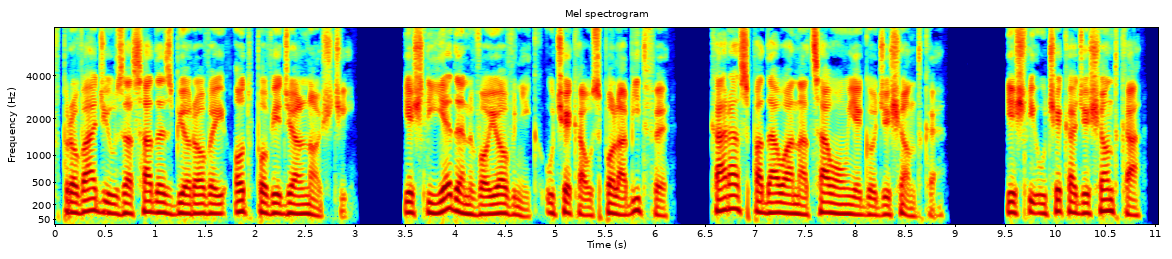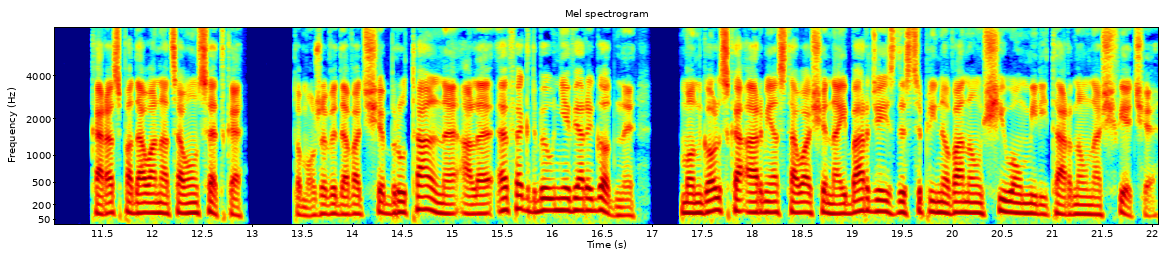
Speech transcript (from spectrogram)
wprowadził zasadę zbiorowej odpowiedzialności. Jeśli jeden wojownik uciekał z pola bitwy, kara spadała na całą jego dziesiątkę. Jeśli ucieka dziesiątka, kara spadała na całą setkę. To może wydawać się brutalne, ale efekt był niewiarygodny. Mongolska armia stała się najbardziej zdyscyplinowaną siłą militarną na świecie.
